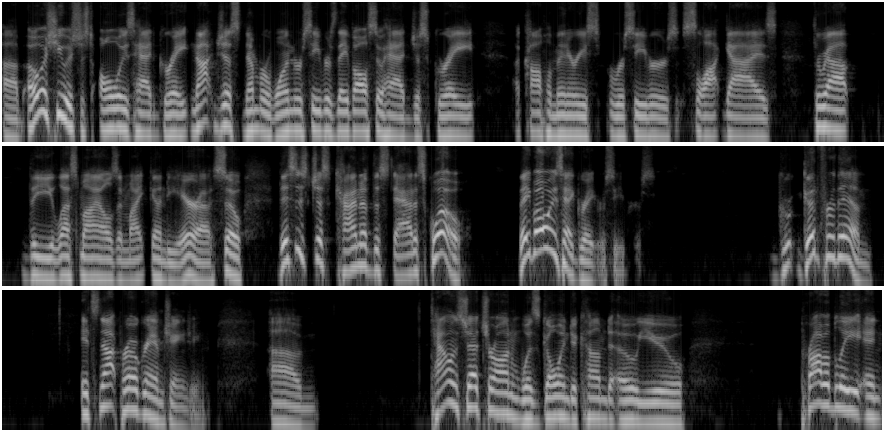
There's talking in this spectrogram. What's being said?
Uh, OSU has just always had great, not just number one receivers. They've also had just great uh, complementary receivers, slot guys throughout the Les Miles and Mike Gundy era. So this is just kind of the status quo. They've always had great receivers. G- good for them. It's not program changing. Um, Talyn Shettron was going to come to OU probably, and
